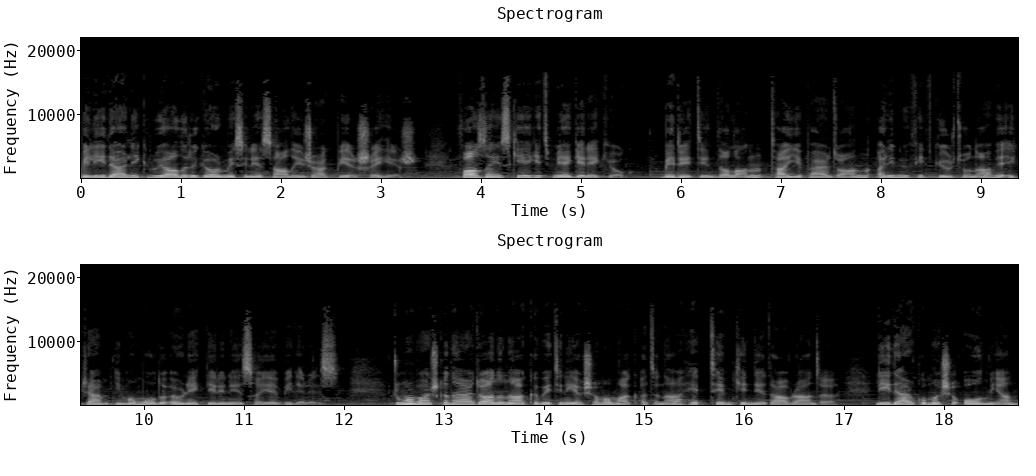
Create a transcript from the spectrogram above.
ve liderlik rüyaları görmesini sağlayacak bir şehir. Fazla eskiye gitmeye gerek yok. Bedrettin Dalan, Tayyip Erdoğan, Ali Müfit Gürtun'a ve Ekrem İmamoğlu örneklerini sayabiliriz. Cumhurbaşkanı Erdoğan'ın akıbetini yaşamamak adına hep temkinli davrandı. Lider kumaşı olmayan,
